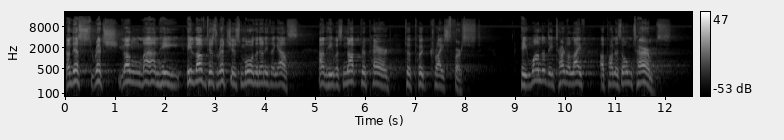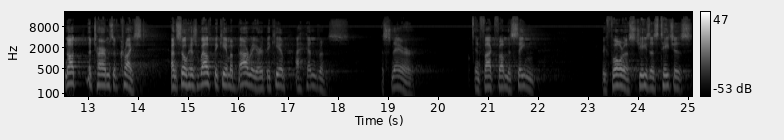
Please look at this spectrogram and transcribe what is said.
And this rich young man, he, he loved his riches more than anything else. And he was not prepared to put Christ first. He wanted eternal life upon his own terms, not the terms of Christ. And so his wealth became a barrier, it became a hindrance, a snare. In fact, from the scene before us, Jesus teaches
